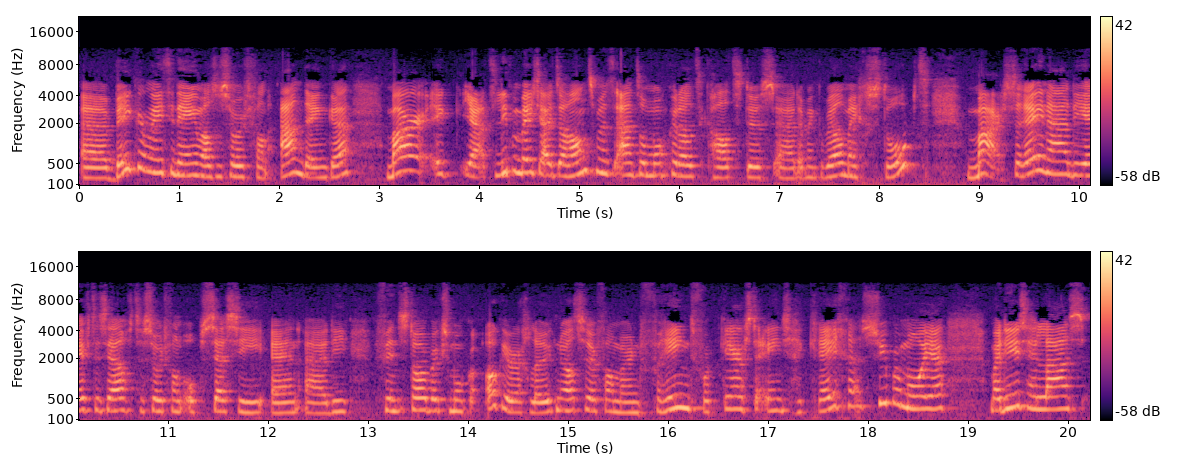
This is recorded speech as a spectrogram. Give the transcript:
uh, beker mee te nemen als een soort van aandenken. Maar ik, ja, het liep een beetje uit de hand met het aantal mokken dat ik had. Dus uh, daar ben ik wel mee gestopt. Maar Serena die heeft dezelfde soort van obsessie. En uh, die vindt Starbucks mokken ook heel erg leuk. Nu had ze er van mijn vriend voor kerst er eentje gekregen. Super mooie. Maar die is helaas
